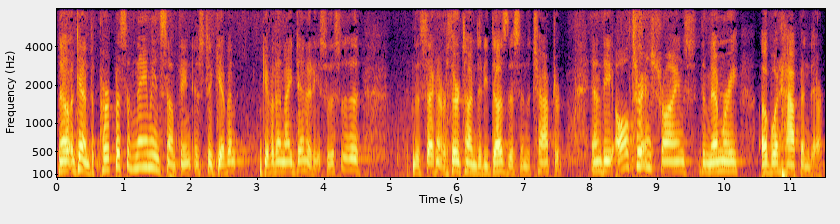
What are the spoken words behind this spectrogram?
Now, again, the purpose of naming something is to give, an, give it an identity. So, this is a, the second or third time that he does this in the chapter. And the altar enshrines the memory of what happened there.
